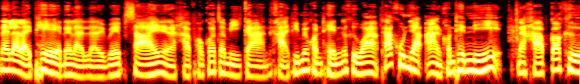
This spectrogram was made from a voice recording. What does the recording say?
ในหลาย ๆ เพจในหลาย ๆ เว็บไซต์เนี่ยนะครับเขาก็จะมีการขายพรีเมียมคอนเทนต์ก็คือว่าถ้าคุณอยากอ่านคอนเทนต์นี้นะครับก็คือ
